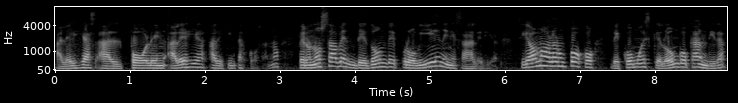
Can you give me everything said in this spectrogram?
alergias al polen, alergias a distintas cosas, ¿no? Pero no saben de dónde provienen esas alergias. Así que vamos a hablar un poco de cómo es que el hongo cándida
